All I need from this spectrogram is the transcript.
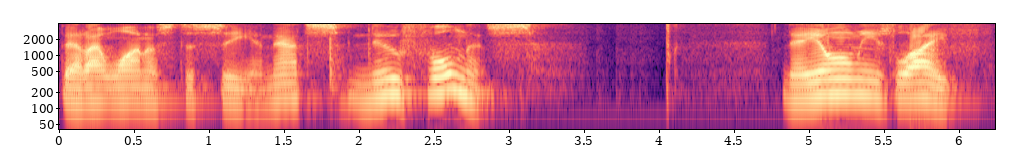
that I want us to see, and that's new fullness. Naomi's life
